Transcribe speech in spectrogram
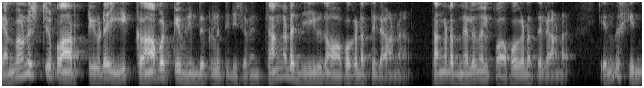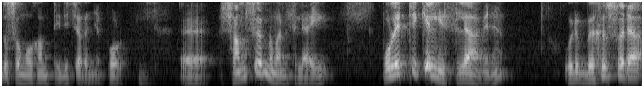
കമ്മ്യൂണിസ്റ്റ് പാർട്ടിയുടെ ഈ കാപട്യം ഹിന്ദുക്കളെ തിരിച്ചറിയുന്നു. തങ്ങളുടെ ജീവിതം അപകടത്തിലാണ് തങ്ങളുടെ നിലനിൽപ്പ് അപകടത്തിലാണ് എന്ന് ഹിന്ദു സമൂഹം തിരിച്ചറിഞ്ഞപ്പോൾ ഷംസീറിന് മനസ്സിലായി പൊളിറ്റിക്കൽ ഇസ്ലാമിന് ഒരു ബഹുസ്വര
